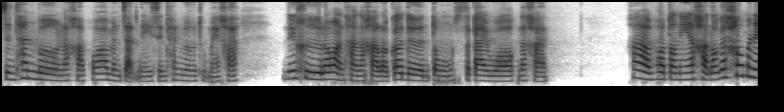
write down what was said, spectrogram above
เซนทันเวิลด์นะคะ เพราะว่ามันจัดในเซนทันเวิลด์ถูกไหมคะ นี่คือระหว่างทางนะคะ เราก็เดินตรงสกายวอล์กนะคะ ค่ะ พอตอนนี้นะคะ เราก็เข้ามาใน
